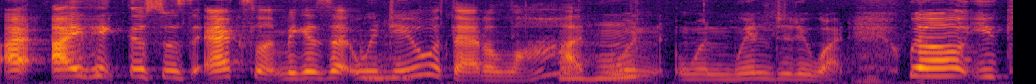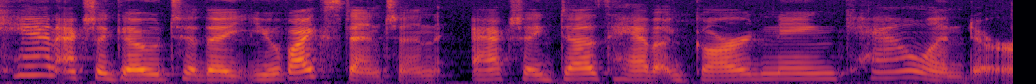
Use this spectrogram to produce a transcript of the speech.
I, I think this was excellent because uh, we deal with that a lot. When when when to do what? Well, you can actually go to the U of I Extension. Actually, does have a gardening calendar.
